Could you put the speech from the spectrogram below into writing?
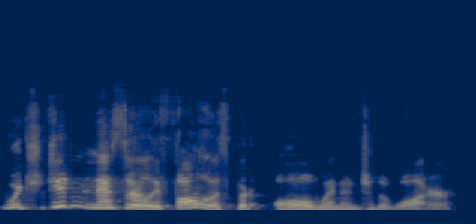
which didn't necessarily follow us, but all went into the water.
